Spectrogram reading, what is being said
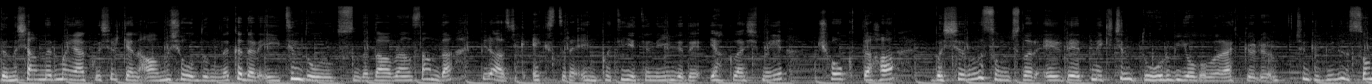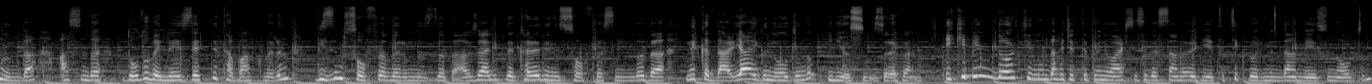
danışanlarıma yaklaşırken almış olduğum ne kadar eğitim doğrultusunda davransam da birazcık ekstra empati yeteneğiyle de yaklaşmayı çok daha başarılı sonuçlar elde etmek için doğru bir yol olarak görüyorum. Çünkü günün sonunda aslında dolu ve lezzetli tabakların bizim sofralarımızda da özellikle Karadeniz sofrasında da ne kadar yaygın olduğunu biliyorsunuzdur efendim. 2004 yılında Hacettepe Üniversitesi Beslenme ve Diyetetik bölümünden mezun oldum.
